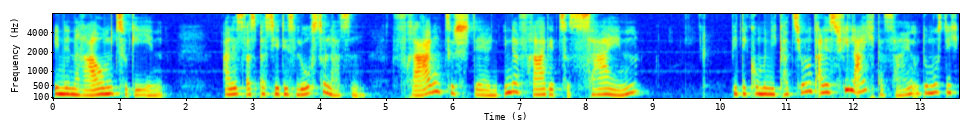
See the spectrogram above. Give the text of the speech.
in den Raum zu gehen, alles, was passiert ist, loszulassen, Fragen zu stellen, in der Frage zu sein, wird die Kommunikation und alles viel leichter sein und du musst dich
